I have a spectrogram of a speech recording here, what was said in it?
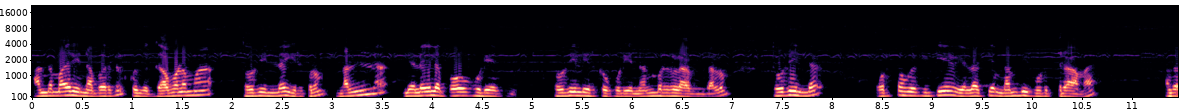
அந்த மாதிரி நபர்கள் கொஞ்சம் கவனமாக தொழிலில் இருக்கணும். நல்ல நிலையில் போகக்கூடிய தொழில் இருக்கக்கூடிய நண்பர்களாக இருந்தாலும் தொழிலில் ஒருத்தவங்க கிட்டேயே எல்லாத்தையும் நம்பி கொடுத்துடாம அந்த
